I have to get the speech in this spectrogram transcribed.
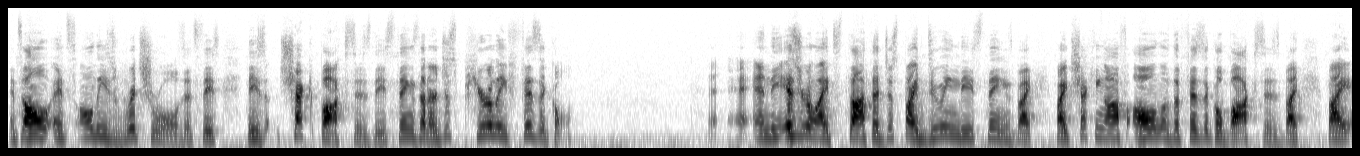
It's all, it's all these rituals, it's these, these check boxes, these things that are just purely physical. And the Israelites thought that just by doing these things, by, by checking off all of the physical boxes, by, by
